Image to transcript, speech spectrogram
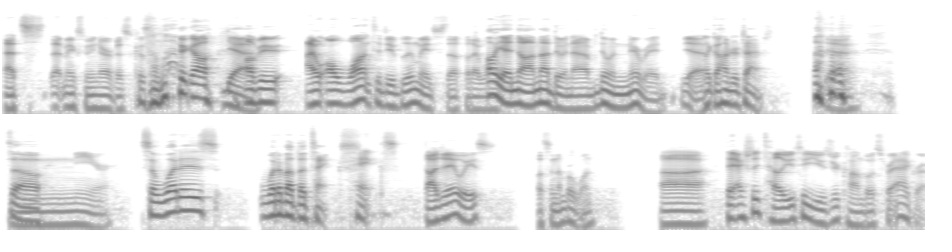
that's that makes me nervous because I'm like, I'll, yeah. I'll be, I, I'll want to do Blue Mage stuff, but I won't. oh yeah, no, I'm not doing that. I'm doing NieR raid yeah, like a hundred times. yeah. so near so what is what about the tanks? tanks dodge AOE's lesson number one. Uh, they actually tell you to use your combos for aggro.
